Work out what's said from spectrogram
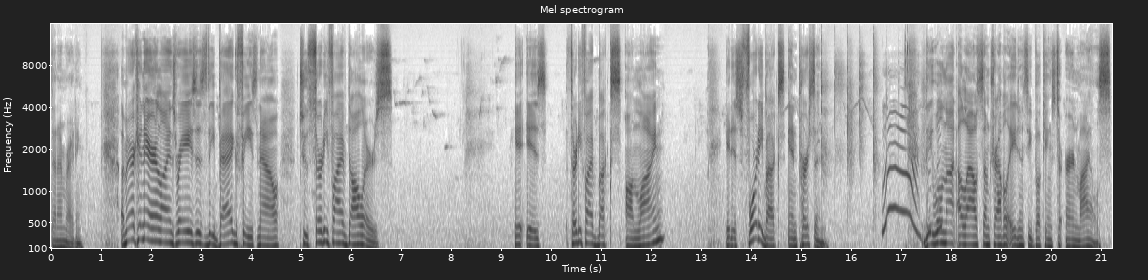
that I'm writing. American Airlines raises the bag fees now to $35. It is 35 bucks online. It is 40 bucks in person. They will not allow some travel agency bookings to earn miles.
